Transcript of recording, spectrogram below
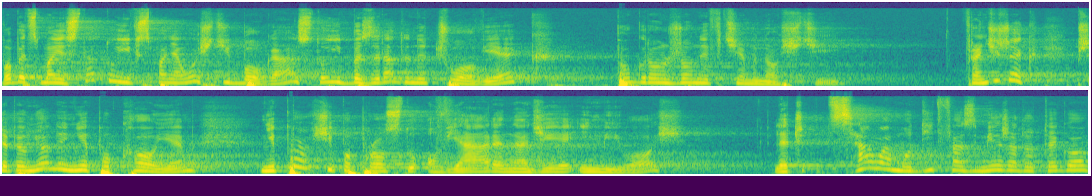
Wobec majestatu i wspaniałości Boga stoi bezradny człowiek pogrążony w ciemności. Franciszek, przepełniony niepokojem, nie prosi po prostu o wiarę, nadzieję i miłość, lecz cała modlitwa zmierza do tego,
